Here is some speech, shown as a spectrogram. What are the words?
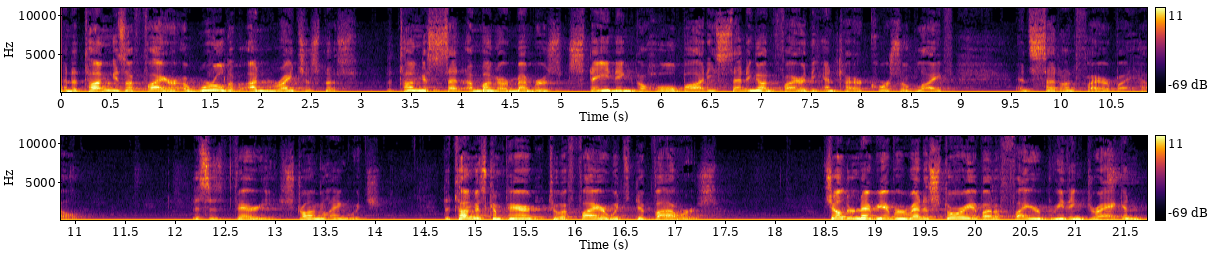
And the tongue is a fire, a world of unrighteousness. The tongue is set among our members, staining the whole body, setting on fire the entire course of life, and set on fire by hell. This is very strong language. The tongue is compared to a fire which devours. Children, have you ever read a story about a fire breathing dragon?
